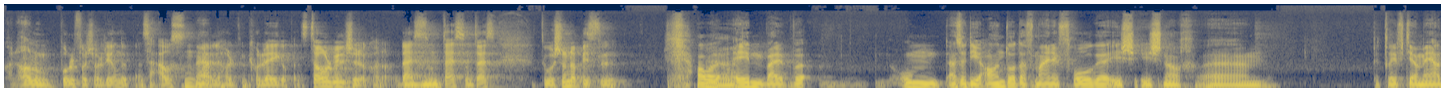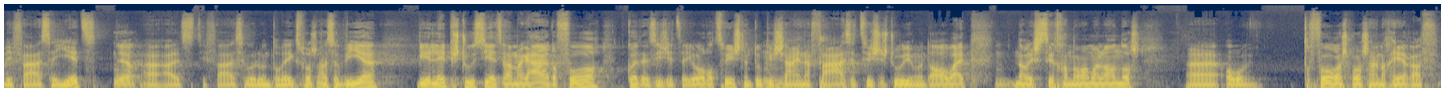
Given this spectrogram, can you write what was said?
keine Ahnung, Pulver schalieren über ans Außen, Ja. weil halt ein Kollege ob ans Zoll willst oder keine Ahnung, das und das und das. Du hast schon ein bisschen, aber Ja. eben, weil, um, also die Antwort auf meine Frage ist, ist noch, ähm, betrifft ja mehr die Phase jetzt, Ja. äh, als die Phase, wo du unterwegs warst. Also wie, wie lebst du es jetzt? Weil man gerade davor, gut, es ist jetzt ein Jahr dazwischen und du bist Mhm. in einer Phase zwischen Studium und Arbeit, dann ist es sicher noch einmal anders. Äh, aber davor hast du wahrscheinlich eher auf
